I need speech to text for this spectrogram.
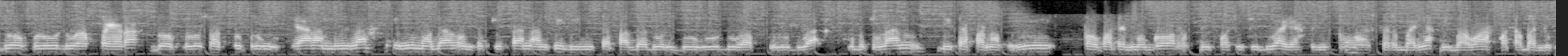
22 perak, 21 perunggu. Ya Alhamdulillah ini modal untuk kita nanti di Peparda 2022. Kebetulan di Peparnas ini Kabupaten Bogor di posisi dua ya penyumbang terbanyak di bawah Kota Bandung.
